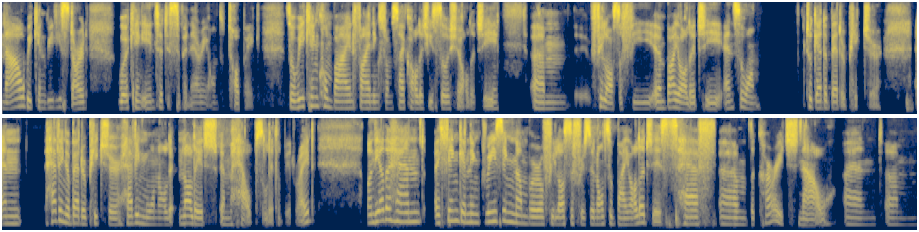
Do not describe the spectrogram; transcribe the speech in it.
now we can really start working interdisciplinary on the topic. So, we can combine findings from psychology, sociology, um, philosophy, and biology, and so on to get a better picture. And having a better picture, having more knowledge um, helps a little bit, right? On the other hand, I think an increasing number of philosophers and also biologists have um, the courage now and um,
